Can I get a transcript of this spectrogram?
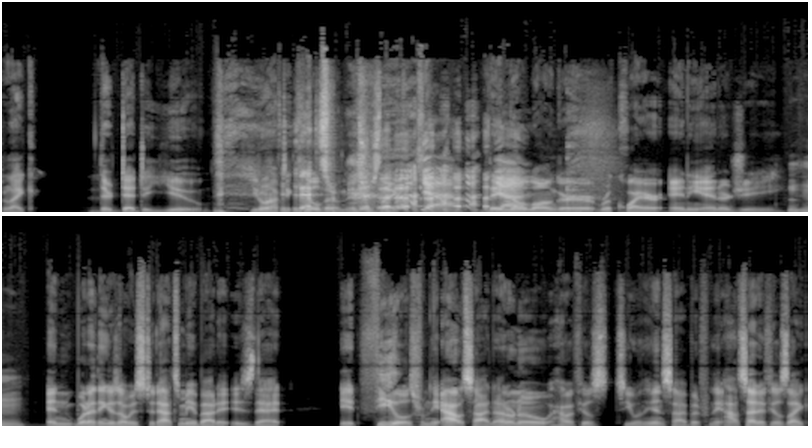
like, they're dead to you. You don't have to kill them. It's just like yeah they yeah. no longer require any energy mm-hmm. and what I think has always stood out to me about it is that it feels from the outside, and I don't know how it feels to you on the inside, but from the outside, it feels like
